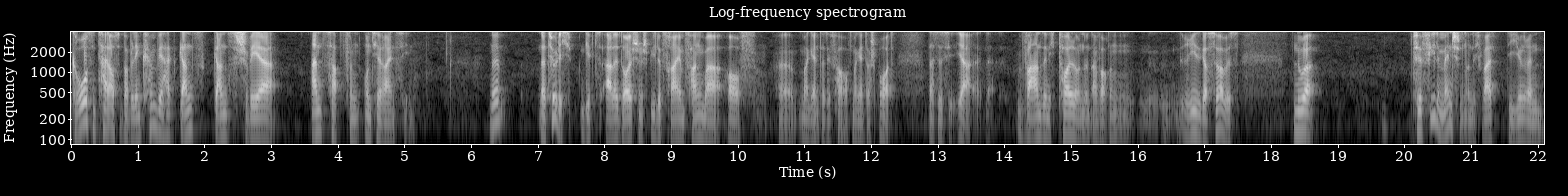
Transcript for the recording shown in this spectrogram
großen Teil aus der Bubble, können wir halt ganz, ganz schwer anzapfen und hier reinziehen. Ne? Natürlich gibt es alle deutschen Spiele frei empfangbar auf äh, Magenta TV, auf Magenta Sport. Das ist ja wahnsinnig toll und, und einfach ein riesiger Service. Nur für viele Menschen, und ich weiß, die Jüngeren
